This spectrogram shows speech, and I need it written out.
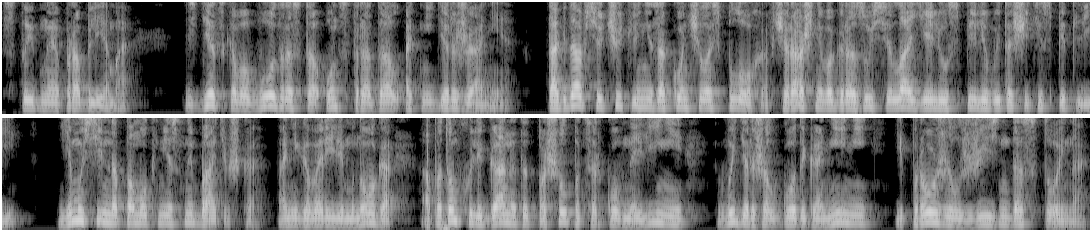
стыдная проблема – с детского возраста он страдал от недержания. Тогда все чуть ли не закончилось плохо. Вчерашнего грозу села еле успели вытащить из петли. Ему сильно помог местный батюшка. Они говорили много, а потом хулиган этот пошел по церковной линии, выдержал годы гонений и прожил жизнь достойно.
